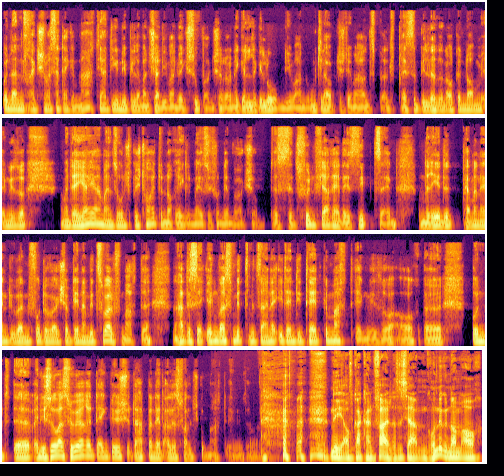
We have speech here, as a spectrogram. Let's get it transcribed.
Und dann frage ich schon, was hat er gemacht? Ja, die und die Bilder, manche, die waren wirklich super. Und ich hatte auch nicht gelogen, die waren unglaublich. Die haben wir als, als Pressebilder dann auch genommen, irgendwie so. Und meinte, ja, ja, mein Sohn spricht heute noch regelmäßig von dem Workshop. Das ist jetzt fünf Jahre her, der ist 17 und redet permanent über einen Fotoworkshop, den er mit zwölf machte. Dann hat es ja irgendwas mit, mit seiner Identität gemacht, irgendwie so auch. Äh, und äh, wenn ich sowas höre, denke ich, da hat man nicht alles falsch gemacht. Irgendwie so. nee, auf gar keinen Fall. Das ist ja im Grunde genommen auch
